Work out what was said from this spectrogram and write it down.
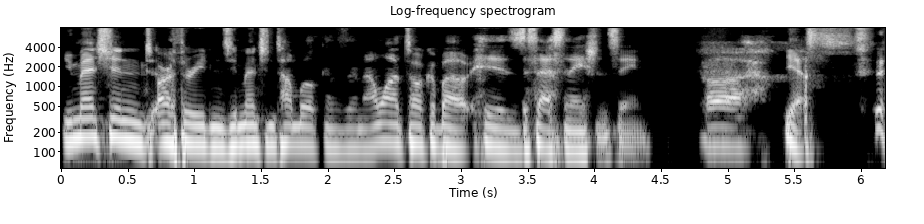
you mentioned Arthur Edens, you mentioned Tom Wilkins, and I want to talk about his assassination scene. Uh, Yes.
